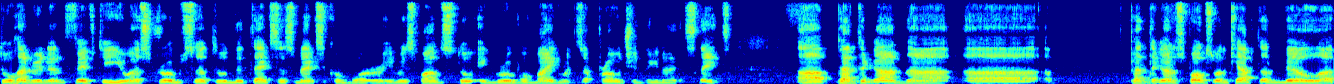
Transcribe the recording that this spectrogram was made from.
250 U.S. troops uh, to the Texas-Mexico border in response to a group of migrants approaching the United States. Uh, Pentagon uh, uh Pentagon spokesman Captain Bill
